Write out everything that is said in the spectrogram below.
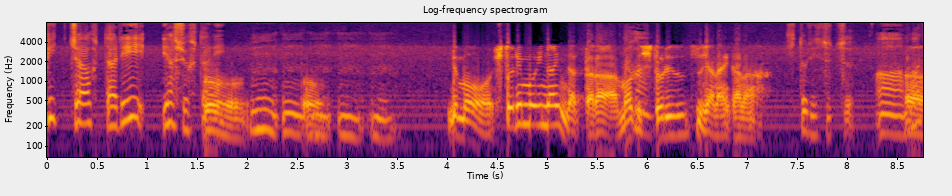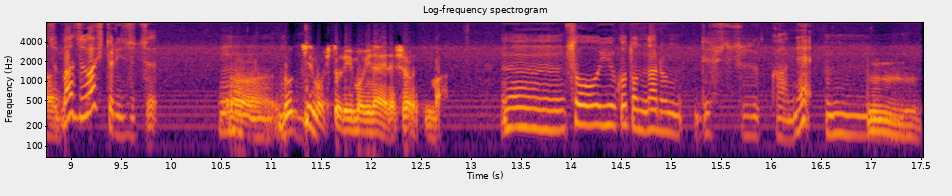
ピッチャー二人野手二人。うんうんうんうんうんうん。でも、1人もいないんだったら、まず1人ずつじゃないかな。一人ずつ。ああまずうんまずは一人ずつ。ううんどっちも1人もいないでしょ、今。うんそういうことになるんですかね。う。うんんうん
